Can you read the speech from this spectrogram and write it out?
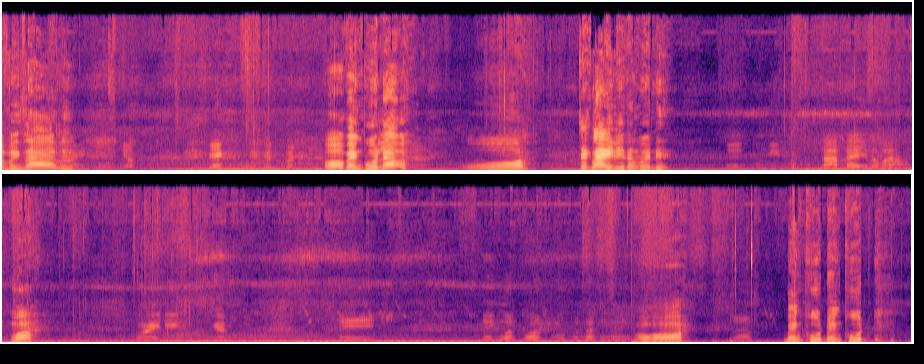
นปรึกษาหรือเดี๋ยวแบ่งคู่กันก่อนอ๋อ แบงค์พูดแล้ว โอ้จักไรนี่ทั้งเบิดนี่เอ้ยมึงมีสามได้หรอวะบ่โอ้ยนี่เงินไอ้ไอ้งวดก่อนผมบ่ทันได้ให้อ๋อครับแบงค์พูดแบงค์พูดเ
